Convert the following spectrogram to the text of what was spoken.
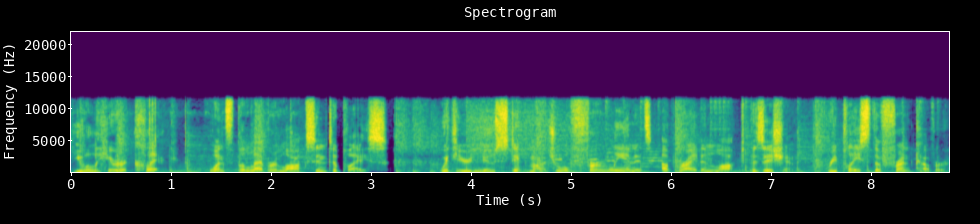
You will hear a click once the lever locks into place. With your new stick module firmly in its upright and locked position, replace the front cover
